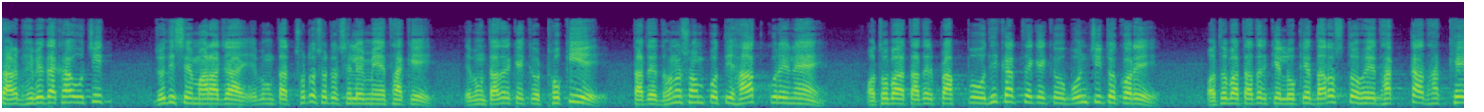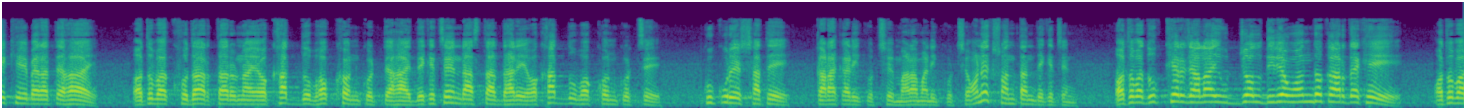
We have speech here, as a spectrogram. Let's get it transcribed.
তার ভেবে দেখা উচিত, যদি সে মারা যায় এবং তার ছোট ছোট ছেলে মেয়ে থাকে এবং তাদেরকে কেউ ঠকিয়ে তাদের ধনসম্পত্তি হাত করে নেয়, অথবা তাদের প্রাপ্য অধিকার থেকে কেউ বঞ্চিত করে অথবা তাদেরকে লোকের দ্বারস্থ হয়ে ধাক্কা ধাক্কে খেয়ে বেড়াতে হয়, অথবা ক্ষুধার তারণায় অখাদ্য ভক্ষণ করতে হয়। দেখেছেন রাস্তার ধারে অখাদ্য ভক্ষণ করছে, কুকুরের সাথে কাড়াকাড়ি করছে, মারামারি করছে। অনেক সন্তান দেখেছেন। অথবা দুঃখের জ্বালায় উজ্জ্বল দিলেও অন্ধকার দেখে, অথবা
